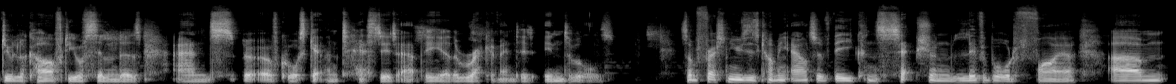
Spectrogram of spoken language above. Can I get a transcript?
do look after your cylinders, and uh, of course get them tested at the uh, the recommended intervals. Some fresh news is coming out of the Conception liveaboard fire. Um,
